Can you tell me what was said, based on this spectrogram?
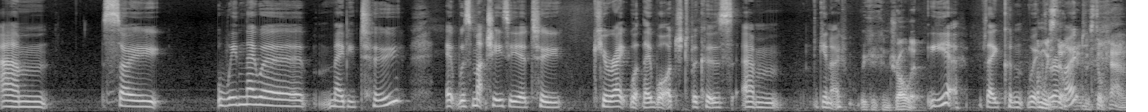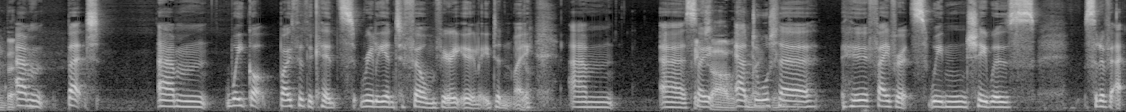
Um, so when they were maybe two, it was much easier to curate what they watched because, um, you know, We could control it. yeah, they couldn't work And we the still, remote. we still can, but but um, we got both of the kids really into film very early, didn't we? Um, uh, so our daughter, her favourites when she was sort of a,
